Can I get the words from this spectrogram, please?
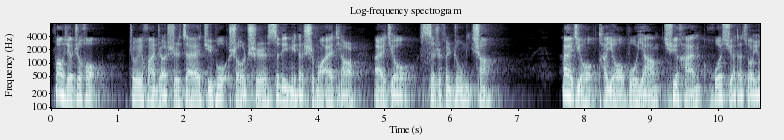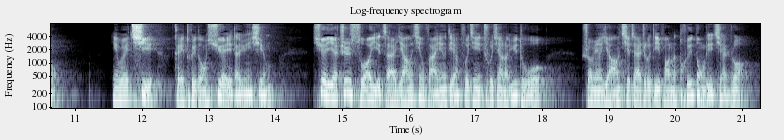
放血之后，这位患者是在局部手持四厘米的石墨艾条艾灸四十分钟以上。艾灸它有补阳、驱寒、活血的作用，因为气可以推动血液的运行。血液之所以在阳性反应点附近出现了淤堵，说明阳气在这个地方的推动力减弱，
